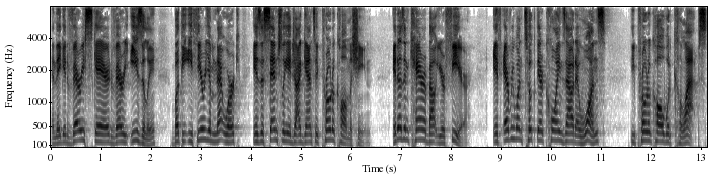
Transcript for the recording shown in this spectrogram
and they get very scared very easily but the ethereum network is essentially a gigantic protocol machine it doesn't care about your fear if everyone took their coins out at once the protocol would collapse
